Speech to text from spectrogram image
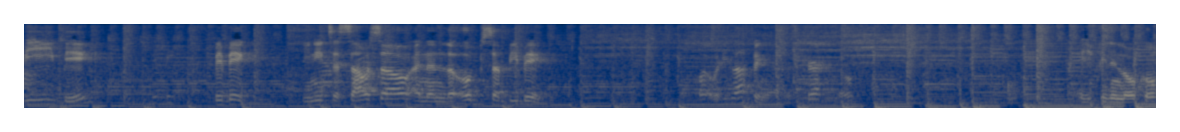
Be big. Be big. Be big. You need to sao and then loob sa be big. What, are you laughing at? That's correct though. Are you feeling local?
